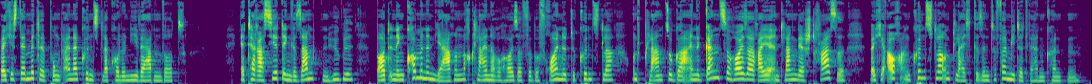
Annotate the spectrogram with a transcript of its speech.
welches der Mittelpunkt einer Künstlerkolonie werden wird. Er terrassiert den gesamten Hügel, baut in den kommenden Jahren noch kleinere Häuser für befreundete Künstler und plant sogar eine ganze Häuserreihe entlang der Straße, welche auch an Künstler und Gleichgesinnte vermietet werden könnten.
